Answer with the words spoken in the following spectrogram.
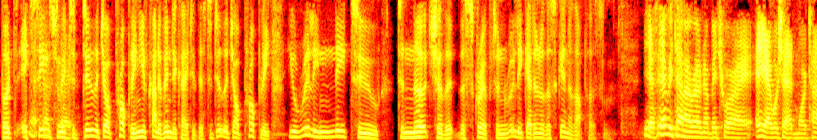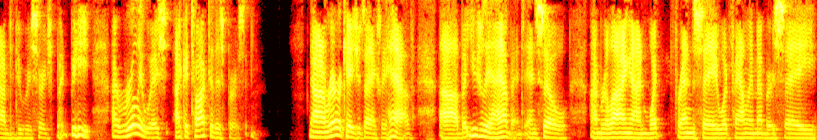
But it yeah, seems to me to do the job properly, and you've kind of indicated this, to do the job properly, you really need to to nurture the, the script and really get under the skin of that person. Yes, every time I read an obituary, A, I wish I had more time to do research, but B, I really wish I could talk to this person now, on rare occasions, I actually have, uh, but usually I haven't. And so I'm relying on what friends say, what family members say,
